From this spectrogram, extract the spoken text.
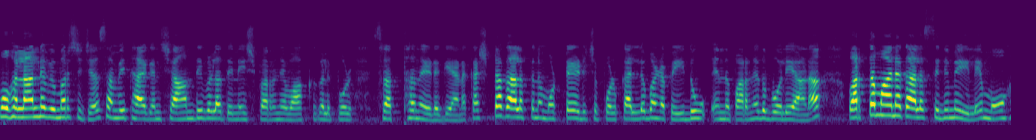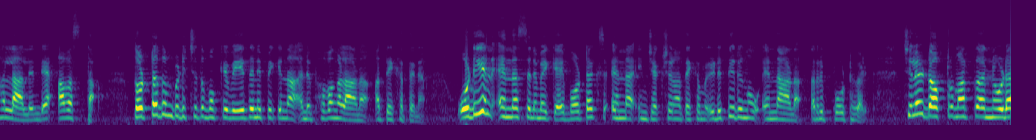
മോഹൻലാലിനെ വിമർശിച്ച് സംവിധായകൻ ശാന്തിവിള ദിനേശ് പറഞ്ഞ വാക്കുകൾ ഇപ്പോൾ ശ്രദ്ധ നേടുകയാണ്. കഷ്ടകാലത്തിന് മുട്ടയടിച്ചപ്പോൾ കല്ലുമഴ പെയ്തു എന്ന് പറഞ്ഞതുപോലെയാണ് വർത്തമാനകാല സിനിമയിലെ മോഹൻലാലിന്റെ അവസ്ഥ. തൊട്ടതും പിടിച്ചതുമൊക്കെ വേദനിപ്പിക്കുന്ന അനുഭവങ്ങളാണ് അദ്ദേഹത്തിന്. ഒടിയൻ എന്ന സിനിമയ്ക്ക് ബോട്ടക്സ് എന്ന ഇഞ്ചക്ഷൻ അദ്ദേഹം എടുത്തിരുന്നു എന്നാണ് റിപ്പോർട്ടുകൾ. ചില ഡോക്ടർമാർ തന്നോട്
